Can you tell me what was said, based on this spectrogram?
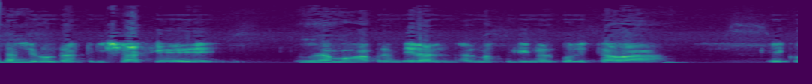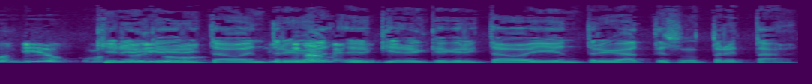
de hacer un rastrillaje, logramos aprender al, al masculino, el cual estaba escondido. Como ¿Quién el que gritaba entregar, literalmente. el, quién es el que gritaba ahí entregate sotreta?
